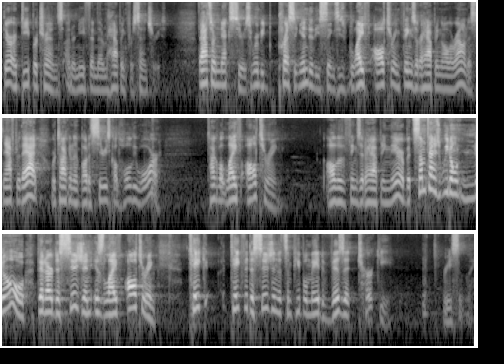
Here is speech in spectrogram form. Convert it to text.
There are deeper trends underneath them that have been happening for centuries. That's our next series. We're going to be pressing into these things, these life altering things that are happening all around us. And after that, we're talking about a series called Holy War. Talk about life altering, all of the things that are happening there. But sometimes we don't know that our decision is life altering. Take, take the decision that some people made to visit Turkey recently.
